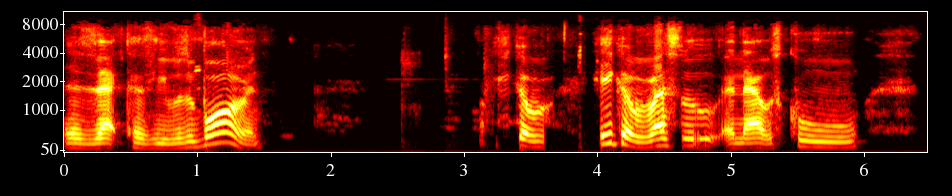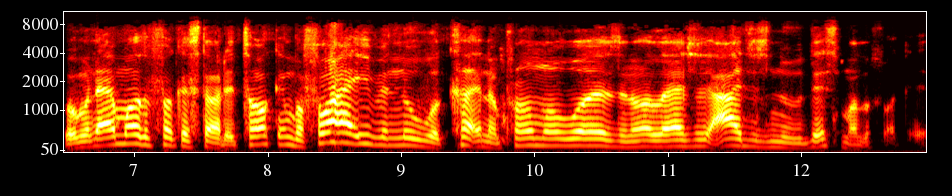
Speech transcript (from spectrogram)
Is that because he was boring? He could he could wrestle and that was cool, but when that motherfucker started talking, before I even knew what cutting a promo was and all that shit, I just knew this motherfucker.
